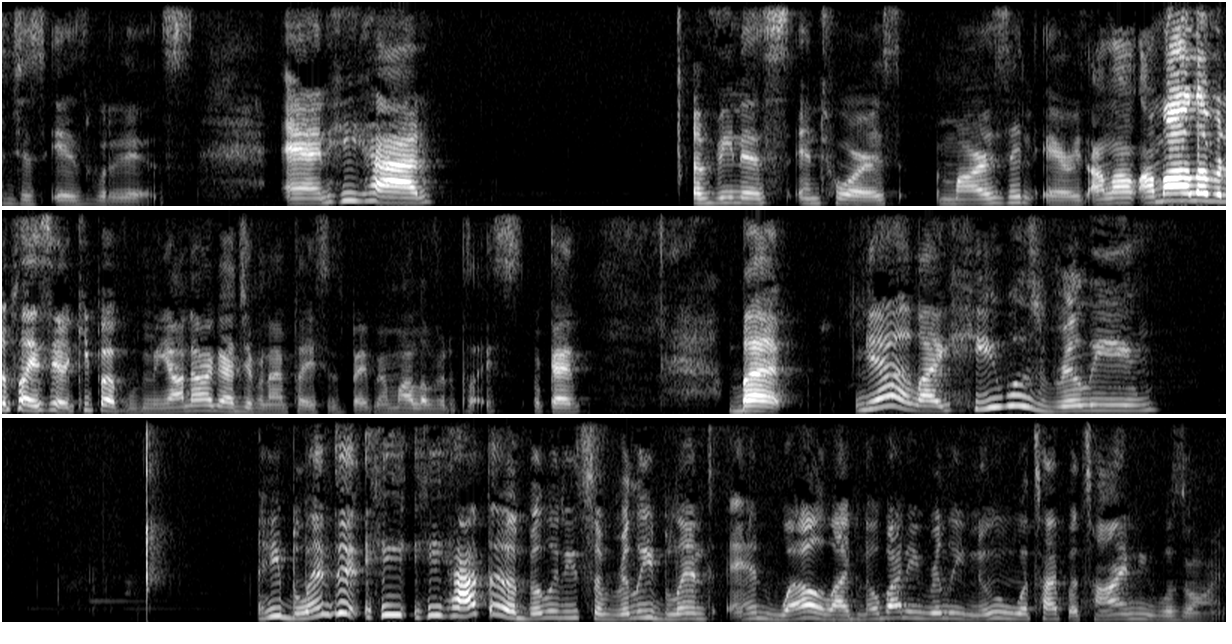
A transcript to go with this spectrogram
It just is what it is. And he had a Venus in Taurus, Mars in Aries. I'm all, I'm all over the place here. Keep up with me. Y'all know I got Gemini places, baby. I'm all over the place, okay? But yeah, like he was really he blended he he had the ability to really blend in well. Like nobody really knew what type of time he was on.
